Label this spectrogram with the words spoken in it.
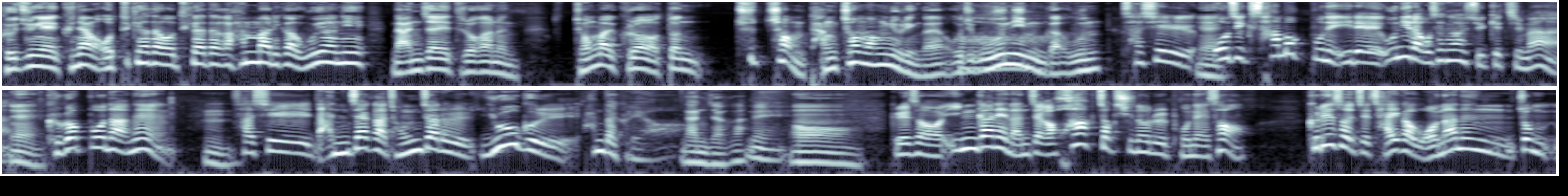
그 중에 그냥 어떻게 하다가 어떻게 하다가 한 마리가 우연히 난자에 들어가는 정말 그런 어떤 추첨, 당첨 확률인가요? 오직 아. 운인가, 운? 사실 예. 오직 3억 분의 1의 운이라고 생각할 수 있겠지만 예. 그것보다는 음. 사실 난자가 정자를 유혹을 한다 그래요. 난자가? 네. 어. 그래서 인간의 난자가 화학적 신호를 보내서 그래서 이제 자기가 원하는 좀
